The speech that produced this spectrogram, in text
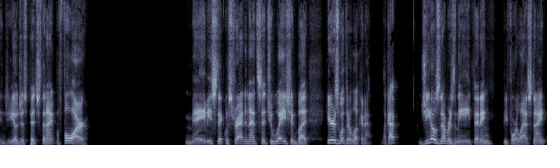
And Gio just pitched the night before. Maybe stick with Stratton in that situation, but here's what they're looking at. Okay. Gio's numbers in the eighth inning before last night,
